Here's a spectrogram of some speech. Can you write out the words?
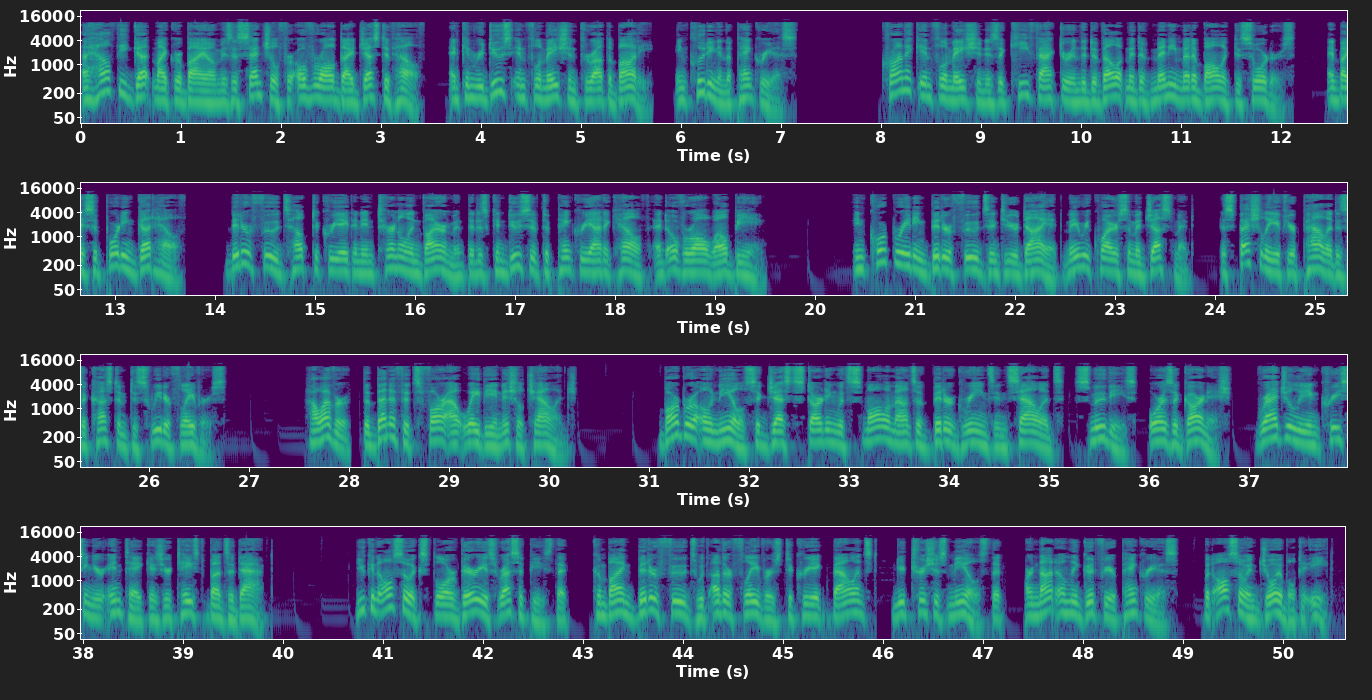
A healthy gut microbiome is essential for overall digestive health and can reduce inflammation throughout the body, including in the pancreas. Chronic inflammation is a key factor in the development of many metabolic disorders, and by supporting gut health, bitter foods help to create an internal environment that is conducive to pancreatic health and overall well-being. Incorporating bitter foods into your diet may require some adjustment, especially if your palate is accustomed to sweeter flavors. However, the benefits far outweigh the initial challenge. Barbara O'Neill suggests starting with small amounts of bitter greens in salads, smoothies, or as a garnish, gradually increasing your intake as your taste buds adapt. You can also explore various recipes that combine bitter foods with other flavors to create balanced, nutritious meals that are not only good for your pancreas, but also enjoyable to eat.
